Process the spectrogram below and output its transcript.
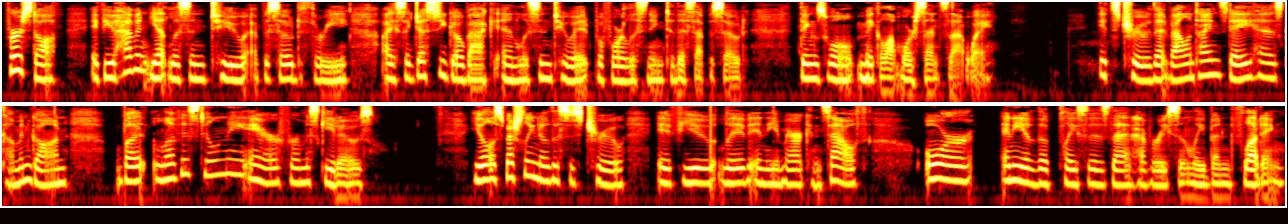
First off, if you haven't yet listened to episode 3, I suggest you go back and listen to it before listening to this episode. Things will make a lot more sense that way. It's true that Valentine's Day has come and gone, but love is still in the air for mosquitoes. You'll especially know this is true if you live in the American South or any of the places that have recently been flooding.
